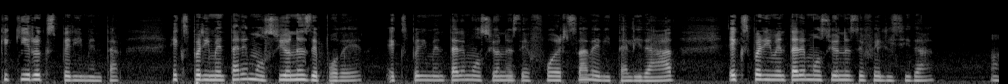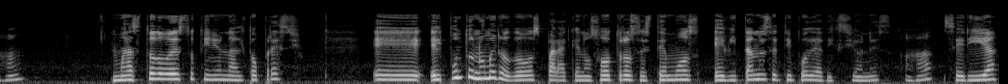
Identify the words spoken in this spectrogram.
¿Qué quiero experimentar? Experimentar emociones de poder, experimentar emociones de fuerza, de vitalidad, experimentar emociones de felicidad. Más todo esto tiene un alto precio. Eh, el punto número dos para que nosotros estemos evitando este tipo de adicciones sería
